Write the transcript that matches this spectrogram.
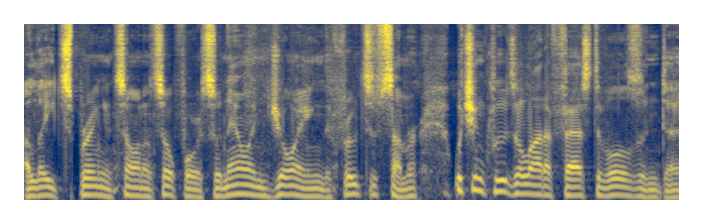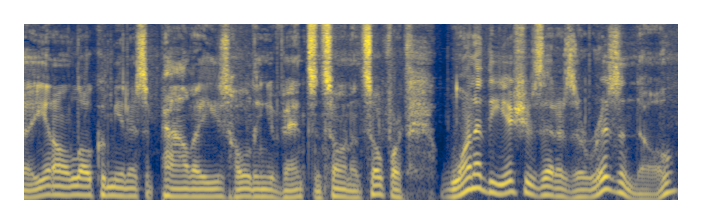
a late spring and so on and so forth. So now enjoying the fruits of summer, which includes a lot of festivals and, uh, you know, local municipalities holding events and so on and so forth. One of the issues that has arisen, though,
